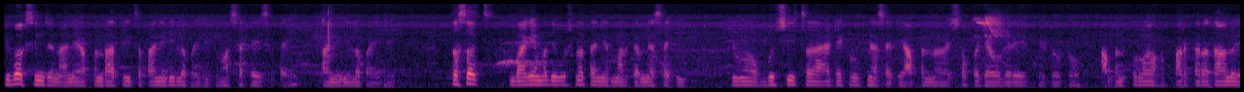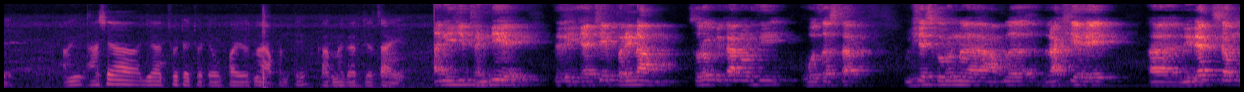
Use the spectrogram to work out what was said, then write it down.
ठिबक सिंचनाने आपण रात्रीचं पाणी दिलं पाहिजे किंवा सकाळी सकाळी पाणी दिलं पाहिजे. तसंच बागेमध्ये उष्णता निर्माण करण्यासाठी किंवा बुरशीचा अटॅक रोखण्यासाठी आपण शपट्या वगैरे पेटवतो आपण पूर्वापार करत आलो आहे आणि अशा ज्या छोट्या छोट्या उपाययोजना आपण ते करणं गरजेचं आहे. आणि जी थंडी आहे तर याचे परिणाम सर्व पिकांवरती होत असतात. विशेष करून आपलं द्राक्ष हे निर्यातक्षम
